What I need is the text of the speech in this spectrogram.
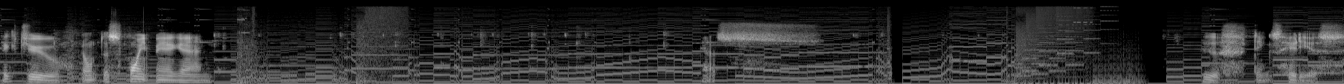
Pikachu, don't disappoint me again. Yes. Ugh, thing's hideous.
